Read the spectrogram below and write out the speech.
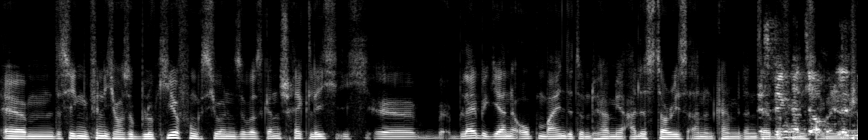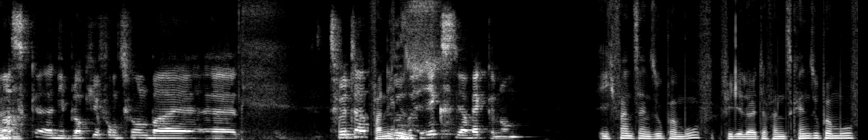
Ähm, deswegen finde ich auch so Blockierfunktionen und sowas ganz schrecklich. Ich äh, bleibe gerne open-minded und höre mir alle Stories an und kann mir dann deswegen selber Deswegen hat ja auch Elon Musk äh, die Blockierfunktion bei äh, Twitter, fand ich also X, ja weggenommen. Ich fand es ein super Move. Viele Leute fanden es kein super Move.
